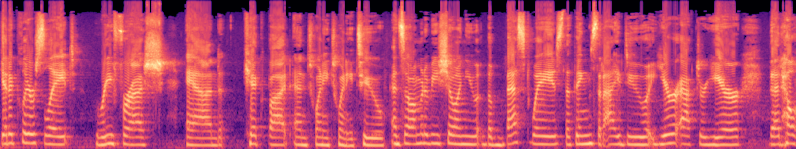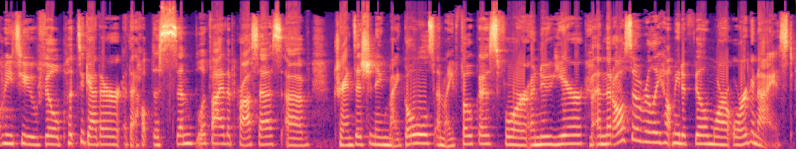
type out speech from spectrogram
get a clear slate, refresh, and kick butt in 2022. And so I'm going to be showing you the best ways, the things that I do year after year that help me to feel put together, that help to simplify the process of transitioning my goals and my focus for a new year, and that also really help me to feel more organized.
